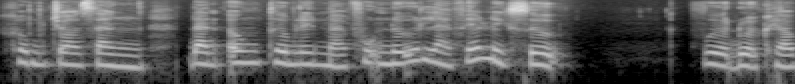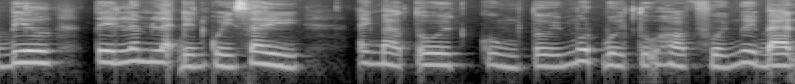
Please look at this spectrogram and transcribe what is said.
không cho rằng đàn ông thơm lên má phụ nữ là phép lịch sự. Vừa đuổi khéo Bill, Tề Lâm lại đến quấy giày. Anh bảo tôi cùng tới một buổi tụ họp với người bạn.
